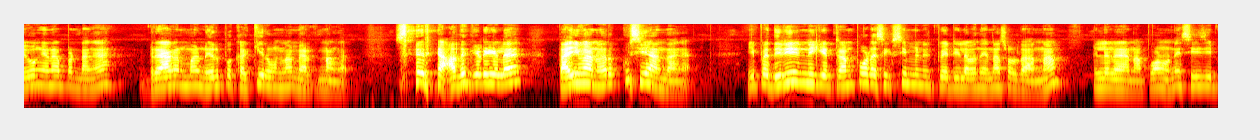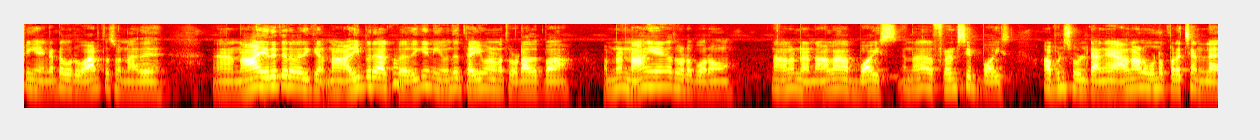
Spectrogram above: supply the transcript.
இவங்க என்ன பண்ணிட்டாங்க டிராகன் மாதிரி நெருப்பு கக்கிரவன்லாம் மிரட்டினாங்க. சரி அதுக்கிடையில் தைவான் வேறு குஷியாக இருந்தாங்க. இப்போ திடீர்னு இன்றைக்கி ட்ரம்ப்போட சிக்ஸ்டி மினிட் பேட்டியில் வந்து என்ன சொல்கிறாருன்னா இல்லை இல்லை நான் போனோடனே சிஜிபிங்க என்கிட்ட ஒரு வார்த்தை சொன்னார். நான் இருக்கிற வரைக்கும் நான் அதிபராக வரைக்கும் நீ வந்து தைவானை தொடாதப்பா. அப்படின்னா நாங்கள் ஏங்க தொட போகிறோம் நாங்களாம் நாங்களாம் பாய்ஸ் என்ன ஃப்ரெண்ட்ஷிப் பாய்ஸ் அப்படின்னு சொல்லிட்டாங்க. அதனால் ஒன்றும் பிரச்சனை இல்லை.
